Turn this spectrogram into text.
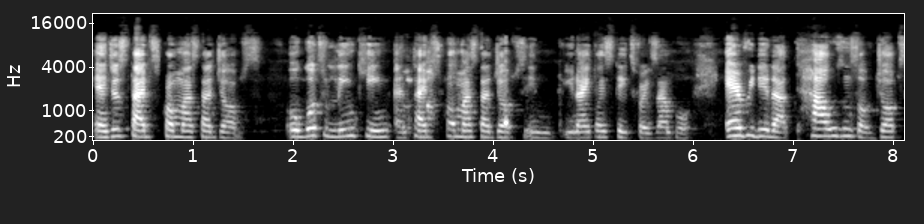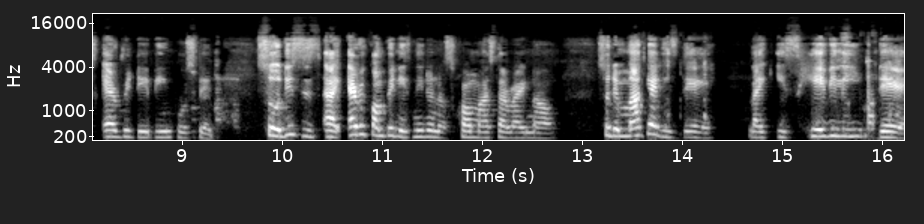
and just type Scrum Master jobs or go to LinkedIn and type Scrum Master jobs in United States, for example. Every day there are thousands of jobs every day being posted. So this is like every company is needing a Scrum Master right now. So the market is there, like it's heavily there.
